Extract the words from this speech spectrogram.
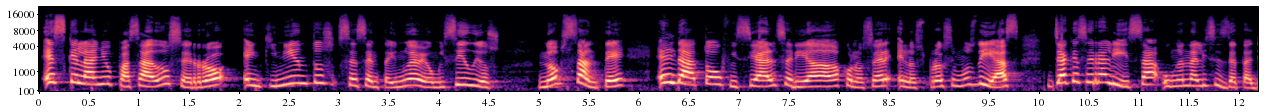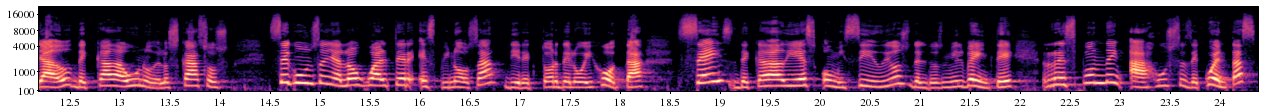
es que el año pasado cerró en 569 homicidios. No obstante, el dato oficial sería dado a conocer en los próximos días, ya que se realiza un análisis detallado de cada uno de los casos. Según señaló Walter Espinosa, director del OIJ, seis de cada diez homicidios del 2020 responden a ajustes de cuentas,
